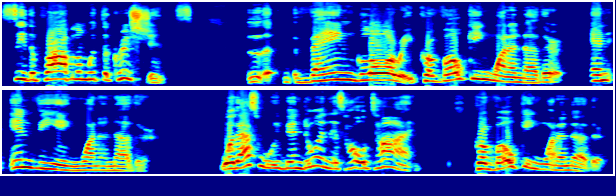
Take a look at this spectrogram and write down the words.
See the problem with the Christians vain glory, provoking one another and envying one another. Well, that's what we've been doing this whole time provoking one another,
